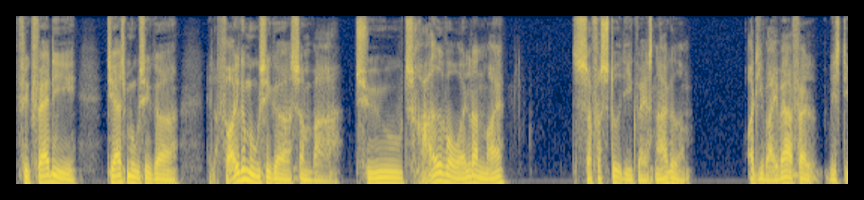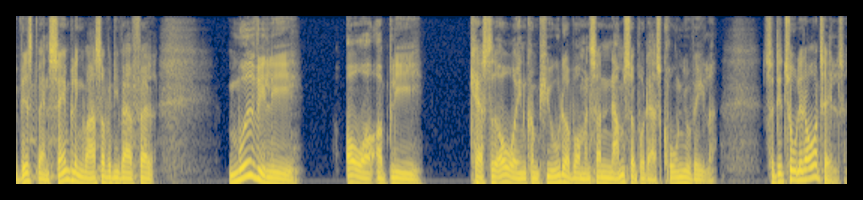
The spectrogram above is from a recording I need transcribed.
fik fat i jazzmusikere eller folkemusikere, som var 20-30 år ældre end mig, så forstod de ikke, hvad jeg snakkede om. Og de var i hvert fald, hvis de vidste, hvad en sampling var, så var de i hvert fald modvillige over at blive kastet over i en computer, hvor man så namser på deres kronjuveler. Så det tog lidt overtagelse.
